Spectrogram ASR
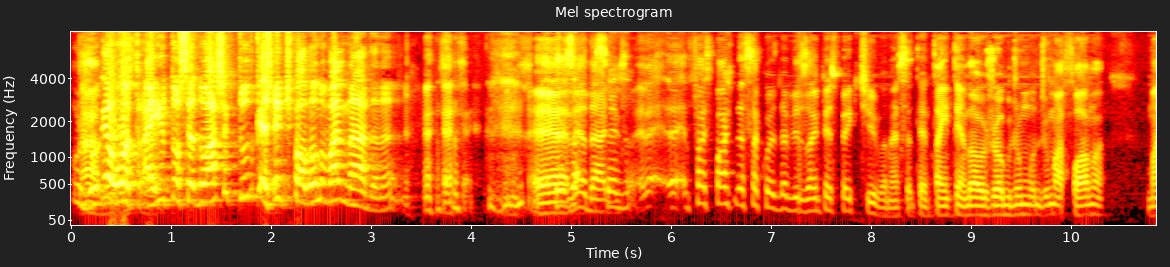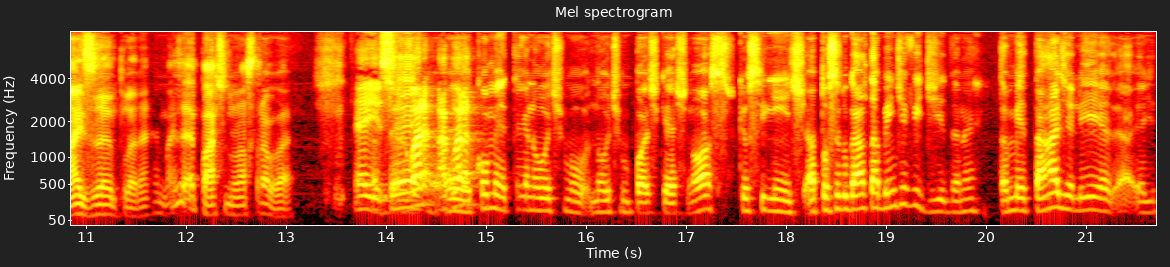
o ah, jogo é outro. Aí o torcedor acha que tudo que a gente falou não vale nada, né? é, é verdade. É, é, faz parte dessa coisa da visão em perspectiva, né? Você tentar entender o jogo de uma, de uma forma mais ampla, né? Mas é parte do nosso trabalho. É isso. Até, agora, agora... É, comentei no último, no último podcast nosso que é o seguinte, a torcida do Galo tá bem dividida, né? Então metade ali é, é, é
